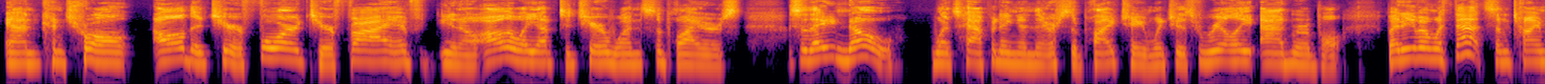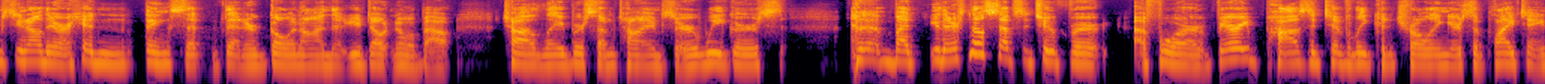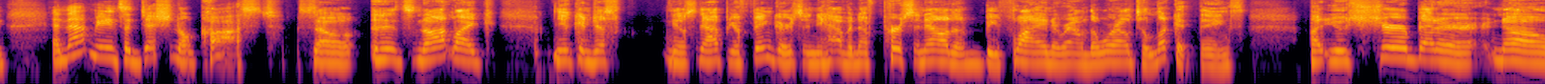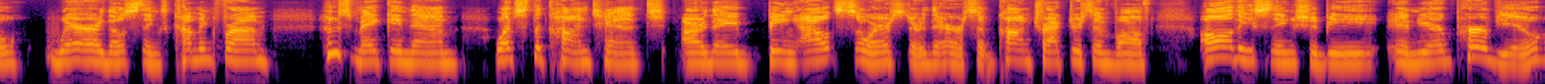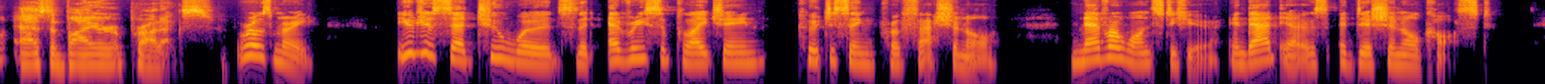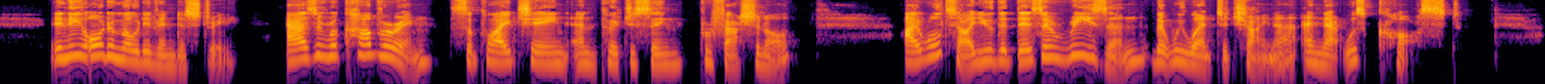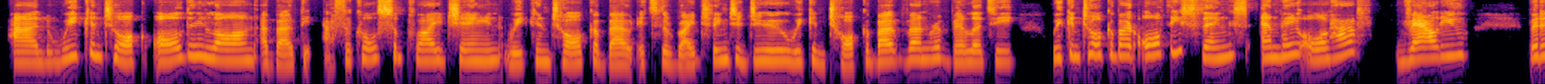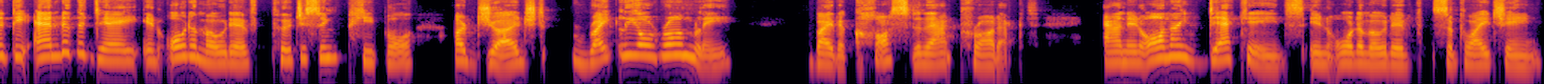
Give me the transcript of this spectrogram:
and control all the tier four, tier five, you know, all the way up to tier one suppliers. So they know what's happening in their supply chain, which is really admirable. But even with that, sometimes, you know, there are hidden things that, that are going on that you don't know about child labor sometimes or Uyghurs. but there's no substitute for uh, for very positively controlling your supply chain. And that means additional cost. So it's not like you can just you know snap your fingers and you have enough personnel to be flying around the world to look at things but you sure better know where are those things coming from who's making them what's the content are they being outsourced or there are subcontractors involved? All these things should be in your purview as a buyer of products. Rosemary you just said two words that every supply chain purchasing professional never wants to hear, and that is additional cost. In the automotive industry, as a recovering supply chain and purchasing professional, I will tell you that there's a reason that we went to China, and that was cost. And we can talk all day long about the ethical supply chain. We can talk about it's the right thing to do. We can talk about vulnerability. We can talk about all these things, and they all have value but at the end of the day, in automotive, purchasing people are judged rightly or wrongly by the cost of that product. And in all my decades in automotive supply chain,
